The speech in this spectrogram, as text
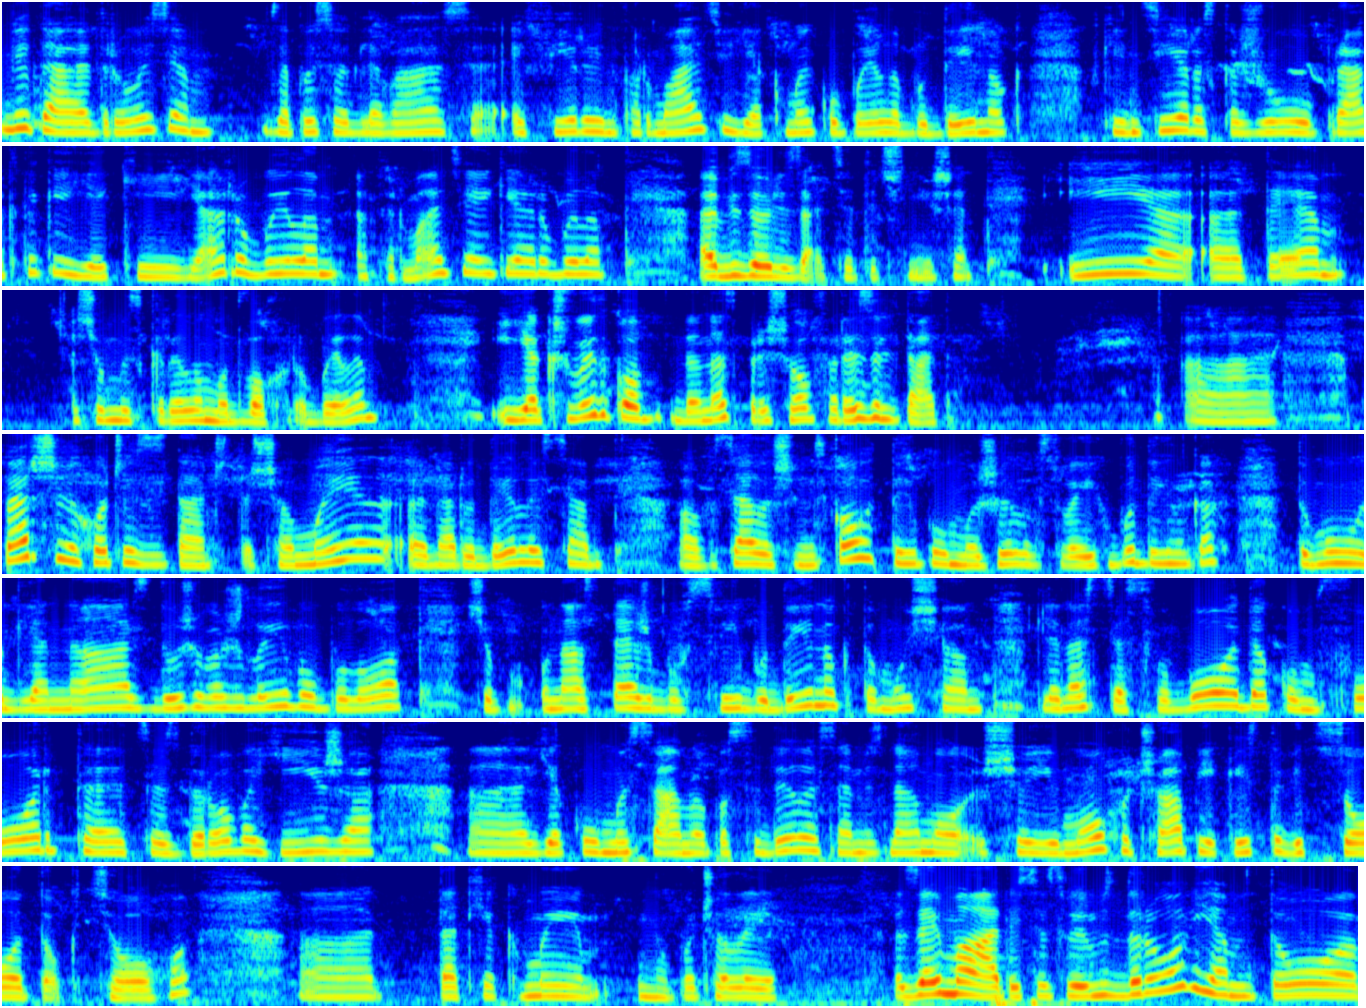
Вітаю, друзі! Записую для вас ефір інформацію, як ми купили будинок. В кінці розкажу практики, які я робила, афірмації, які я робила, візуалізацію точніше, і е, те, що ми з Кирилом удвох робили, і як швидко до нас прийшов результат. Перше, я хочу зазначити, що ми е, народилися е, в селищі міського типу. Ми жили в своїх будинках, тому для нас дуже важливо було, щоб у нас теж був свій будинок, тому що для нас це свобода, комфорт, е, це здорова їжа, яку ми саме посадили, самі знаємо, що їмо, хоча б якийсь то відсоток цього. Так як ми ну, почали займатися своїм здоров'ям, то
